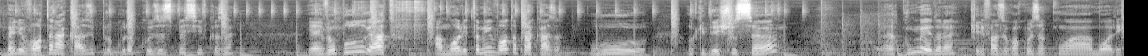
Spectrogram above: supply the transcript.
Daí ele volta na casa e procura coisas específicas, né? E aí vem um pulo gato. A Molly também volta pra casa. O, o que deixa o Sam é, com medo, né? Que ele faz alguma coisa com a Molly.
